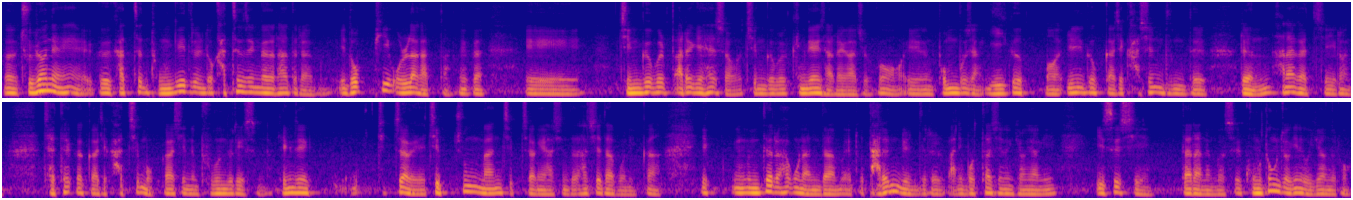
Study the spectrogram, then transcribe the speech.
어, 주변에 그 같은 동기들도 같은 생각을 하더라고요. 이 높이 올라갔던 그러니까 이 진급을 빠르게 해서 진급을 굉장히 잘해가지고 이런 본부장 2급 뭐 1급까지 가신 분들은 하나같이 이런 재테크까지 같이 못 가시는 부분들이 있습니다. 굉장히 직장에 집중만 집장에 하신다 하시다 보니까 이 은퇴를 하고 난 다음에 또 다른 일들을 많이 못 하시는 경향이 있으시다라는 것을 공통적인 의견으로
